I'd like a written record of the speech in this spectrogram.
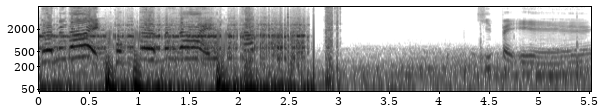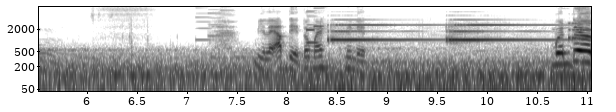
เดินไม่ได้ ผมเดินไม่ได้ครับ คิดไปเอง มีอะไรอัปเดตบ้างไหมในเน็ตเหมือนเดิม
